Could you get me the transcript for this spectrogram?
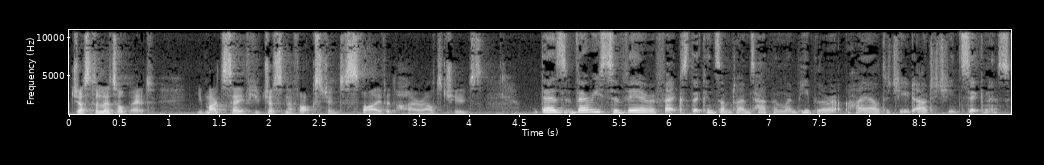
just a little bit, you might save you've just enough oxygen to survive at higher altitudes. There's very severe effects that can sometimes happen when people are at high altitude, altitude sickness.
